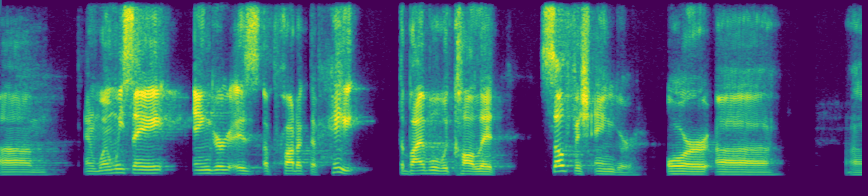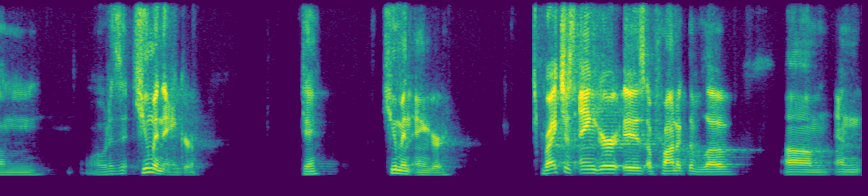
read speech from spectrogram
Um, and when we say anger is a product of hate, the Bible would call it selfish anger or uh, um, what is it? Human anger. Okay, human anger. Righteous anger is a product of love, um, and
